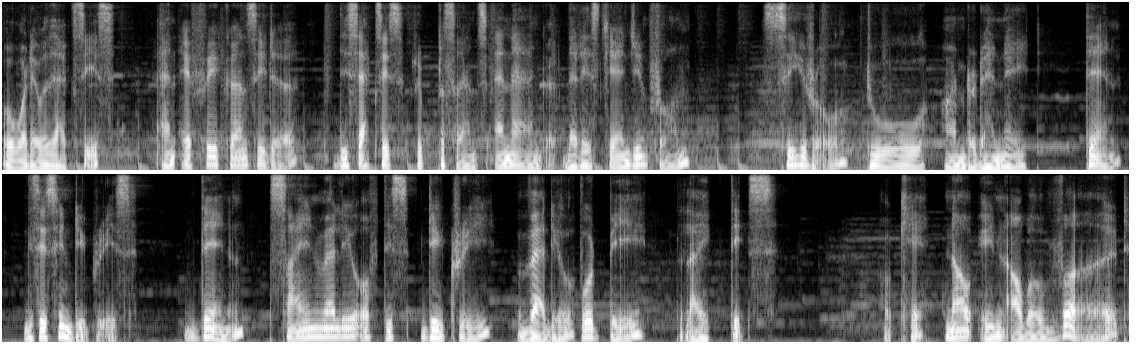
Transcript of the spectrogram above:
or whatever the axis. And if we consider this axis represents an angle that is changing from 0 to 108 then this is in degrees. Then sine value of this degree value would be like this. Okay now in our word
